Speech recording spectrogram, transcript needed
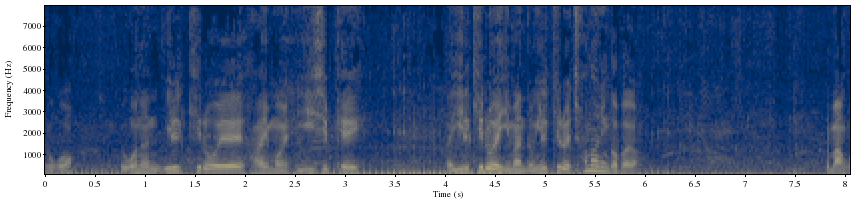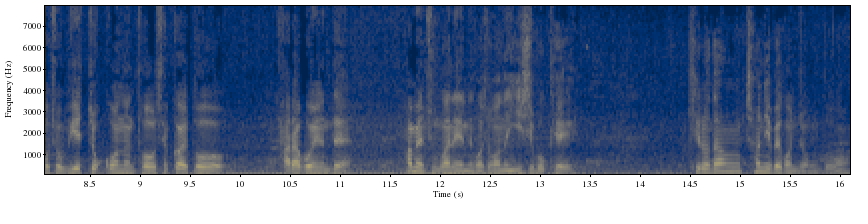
요거 요거는 1kg에 하이 뭐 20k. 그러니까 1kg에 2만 동, 1kg에 1,000원인가 봐요. 그 망고 저 위에 쪽 거는 더 색깔 더 달아 보이는데 화면 중간에 있는 거 저거는 25K 키로당 1200원 정도.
